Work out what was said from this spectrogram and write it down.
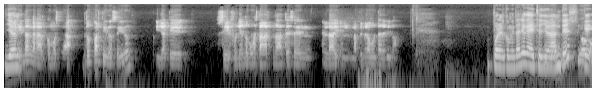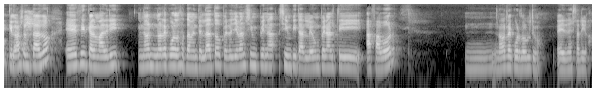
Yo, Necesitan ganar como sea dos partidos seguidos y ya que seguir fluyendo como estaban haciendo antes en, en la, en la primera vuelta de liga. por el comentario que ha hecho yo antes, que, que lo ha soltado, he de decir que al Madrid, no, no recuerdo exactamente el dato, pero llevan sin, pena- sin pitarle un penalti a favor. Mm, No recuerdo el último en esta liga.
